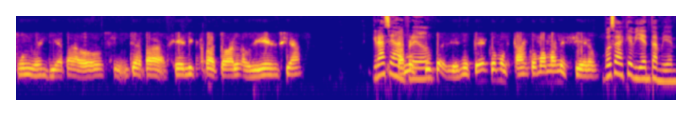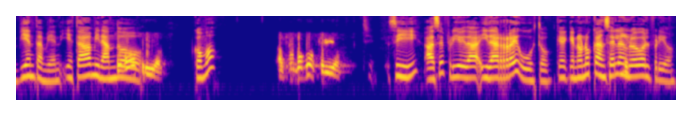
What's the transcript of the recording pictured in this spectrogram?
Muy buen día para vos, Cintia, para Angélica, para toda la audiencia. Gracias, Estamos Alfredo. súper bien. ¿Ustedes cómo están? ¿Cómo amanecieron? Vos sabés que bien también, bien también. Y estaba mirando... frío. ¿Cómo? Hace un poco frío. Sí, hace frío y da, y da re gusto. Que, que no nos cancelen luego el frío.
